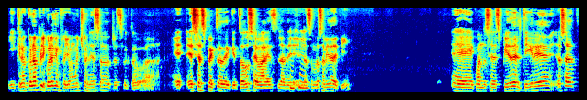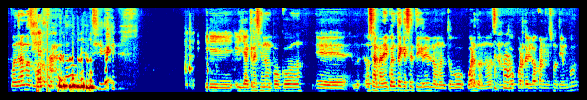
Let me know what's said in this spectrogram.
y creo que una película que influyó mucho en eso respecto a e, ese aspecto de que todo se va es la de La asombrosa vida de Pi. Eh, cuando se despide del tigre, o sea, cuando era más morro, y, y ya creciendo un poco, eh, o sea, me di cuenta que ese tigre lo mantuvo cuerdo, ¿no? Se lo mantuvo cuerdo y loco al mismo tiempo.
